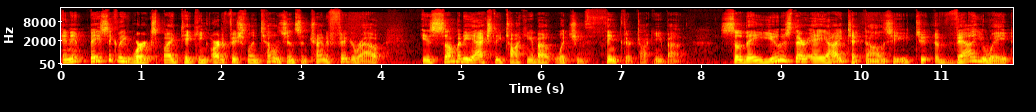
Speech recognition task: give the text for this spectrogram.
And it basically works by taking artificial intelligence and trying to figure out is somebody actually talking about what you think they're talking about? So they use their AI technology to evaluate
